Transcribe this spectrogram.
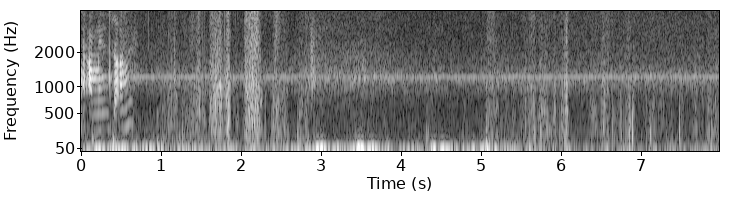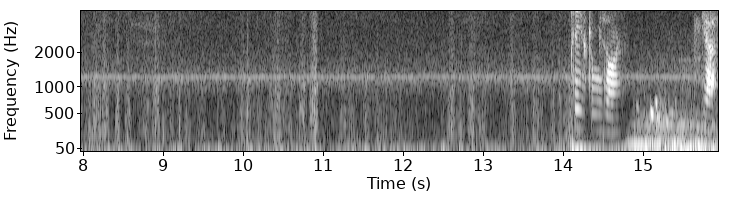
I'm in zone. Please give me zone. Yes,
